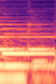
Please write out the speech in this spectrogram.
Bye.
